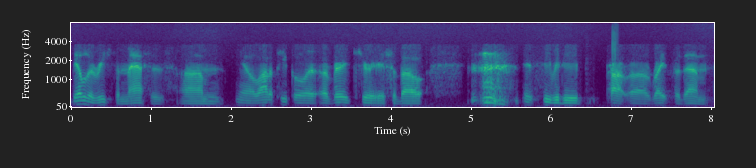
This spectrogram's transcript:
be able to reach the masses. Um, you know, a lot of people are, are very curious about is CBD pro- uh, right for them?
